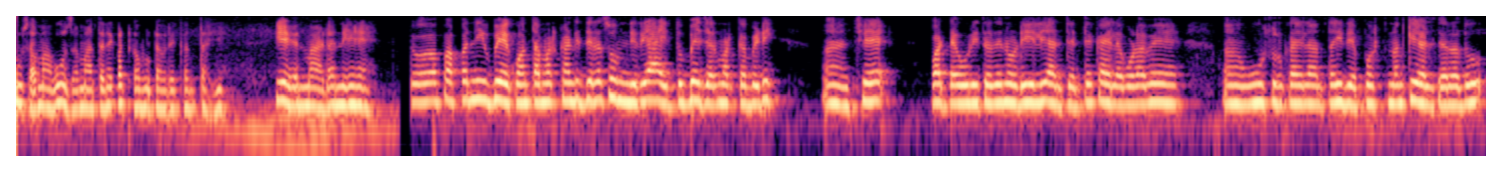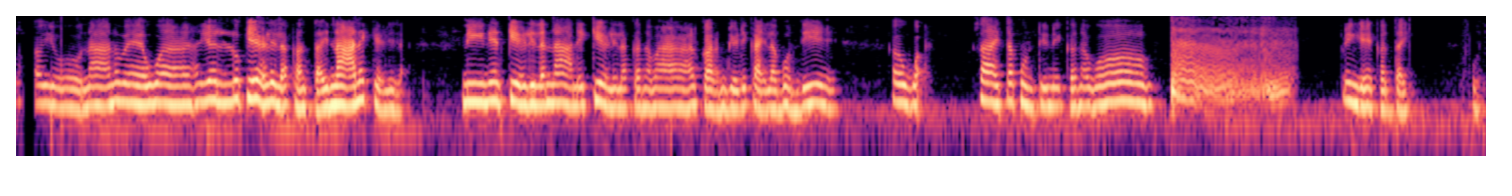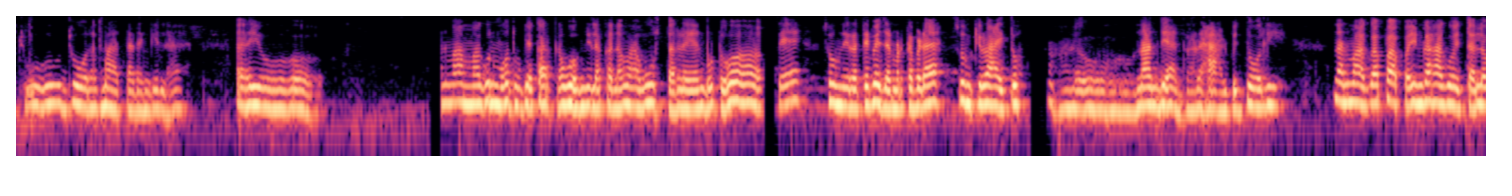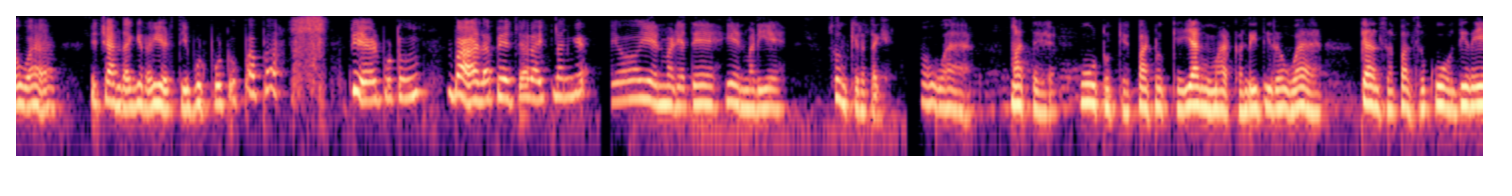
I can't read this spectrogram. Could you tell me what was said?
ಊಸಮ್ಮ ಊಸಮ್ಮ ಅಂತಾನೆ ಕಟ್ಕೊಬಿಟ್ಟವ್ರೆ ಕಂತಾಯಿ. ಏನು ಮಾಡನೆ? ಪಾಪ ನೀವು ಬೇಕು ಅಂತ ಮಾಡ್ಕೊಂಡಿದ್ದೀರ? ಸುಮ್ಮನಿರಿ ಆಯಿತು, ಬೇಜಾರು ಮಾಡ್ಕೋಬೇಡಿ. ಛೇ, ಹೊಟ್ಟೆ ಉಳಿತದೆ ನೋಡಿ ಇಲ್ಲಿ ಅಂತೆ ಕಾಯಿಲೆಗಳವೆ. ಊಸುರು ಕಾಯಿಲೆ ಅಂತ ಇದೆ ಫಸ್ಟ್ ನಾನು ಕೇಳ್ತಿರೋದು ಅಯ್ಯೋ ನಾನು ಎಲ್ಲೂ ಕೇಳಿಲ್ಲ ಕಂತಾಯಿ, ನಾನೇ ಕೇಳಿಲ್ಲ. ನೀನೇನು ಕೇಳಿಲ್ಲ, ನಾನೇ ಕೇಳಿಲ್ಲ ಕಣವ ಕರಂಗೇಡಿ ಕಾಯಿಲೆ ಬಂದು. ಅವ್ವ ಸಾಯ್ತಾ ಕುಂತೀನಿ ಕಣವ ಹಿಂಗೆ ಕಂತಾಯಿ ಒಂಚೂರು ಜೋರಾಗಿ ಮಾತಾಡಂಗಿಲ್ಲ. ಅಯ್ಯೋ. ನಮ್ಮ ಅಮ್ಮಗನ ಮದುವೆಗೆ ಕರ್ಕ ಹೋಗ್ಲಿಲ್ಲ ಕಣವ ಊಸ್ತಾರಳೆ ಅಂದ್ಬಿಟ್ಟು. ಮತ್ತೆ ಸುಮ್ಮನಿರತ್ತೆ ಬೇಜಾರು ಮಾಡ್ಕೋಬೇಡ, ಸುಮ್ಕಿರೋ, ಆಯಿತು. ಅಯ್ಯೋ, ನಂದು ಹಂಗಾರ ಹಾಳು ಬಿದ್ದೋಲಿ. ನನ್ನ ಮಗ, ಪಾಪ ಹಿಂಗೆ ಆಗೋಯ್ತಲ್ಲವ್ವ. ಚಂದಾಗಿರೋ ಎಡ್ತಿ ಬಿಟ್ಬಿಟ್ಟು, ಪಾಪ. ಕೇಳ್ಬಿಟ್ಟು ಭಾಳ ಬೇಜಾರಾಯ್ತು ನನಗೆ. ಅಯ್ಯೋ, ಏನು ಮಾಡಿಯತ್ತೆ? ಏನು ಮಾಡಿಯೇ? ಸುಮ್ಕಿರತ್ತಾಗೆ. ಅವ್ವ ಮತ್ತೆ ಊಟಕ್ಕೆ ಪಾಠಕ್ಕೆ ಹೆಂಗೆ ಮಾಡ್ಕೊಂಡಿದ್ದೀರವ್ವ? ಕೆಲಸ ಪಲ್ಸಕ್ಕೆ ಹೋದಿರೇ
